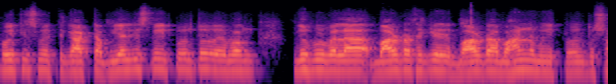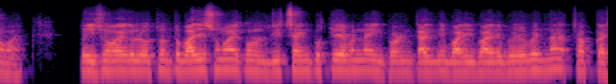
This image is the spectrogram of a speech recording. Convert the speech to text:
পঁয়ত্রিশ মিনিট থেকে আটটা, বিয়াল্লিশ মিনিট পর্যন্ত এবং দুপুরবেলা বারোটা থেকে বারোটা বাহান্ন মিনিট পর্যন্ত সময়। তো এই সময়গুলো অত্যন্ত বাজে সময়, কোনো ডিট সাইন করতে যাবেন না ইম্পর্টেন্ট কাজ নিয়ে বাড়ির বাইরে বেরোবেন না, সব কাজ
